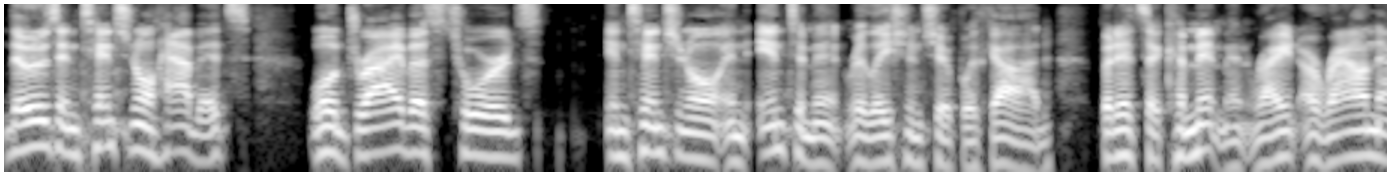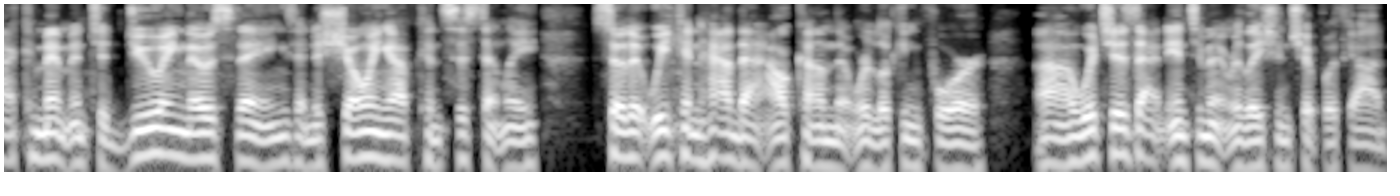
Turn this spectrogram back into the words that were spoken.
those intentional habits will drive us towards intentional and intimate relationship with God, but it's a commitment, right? Around that commitment to doing those things and to showing up consistently so that we can have that outcome that we're looking for, uh, which is that intimate relationship with God.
